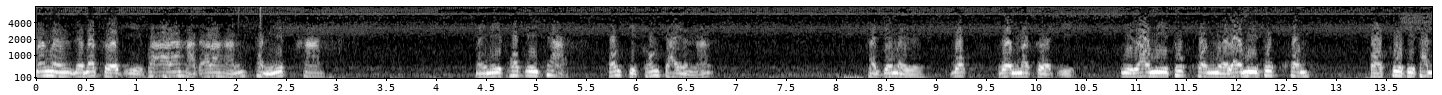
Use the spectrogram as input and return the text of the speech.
มันเดี๋ยวมาเกิดอีก พระอรหันต์อรหันต์ท่านนิพพานไม่มีภพมีชาติของจิตของใจอย่างนั้นท่านจะไม่วกวนมาเกิดอีกนี่เรามีทุกคนเหมือนเรามีทุกคนก็ผู้ที่ท่าน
